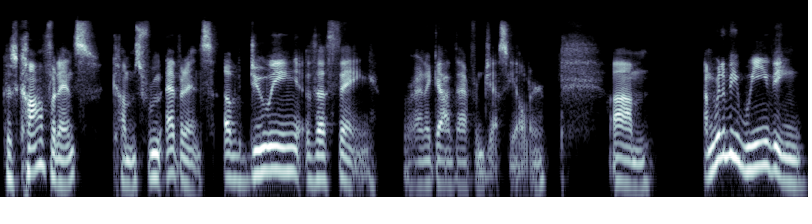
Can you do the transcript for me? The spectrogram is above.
because confidence comes from evidence of doing the thing. Right. I got that from Jesse Elder. Um, I'm going to be weaving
